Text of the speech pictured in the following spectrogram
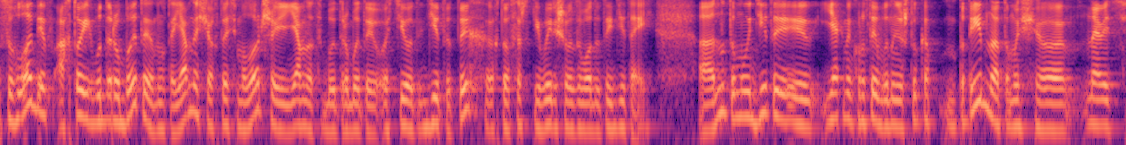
суглобів. А хто їх буде робити? Ну то явно, що хтось молодший, явно це будуть робити ось ці от діти тих, хто все ж таки вирішив заводити дітей. Ну тому діти, як не крути, вони штука потрібна, тому що навіть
